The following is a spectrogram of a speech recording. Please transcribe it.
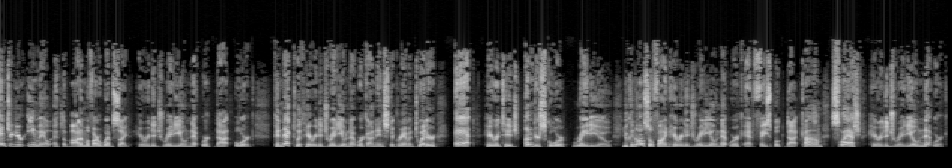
enter your email at the bottom of our website, heritageradionetwork.org. Connect with Heritage Radio Network on Instagram and Twitter at heritage underscore radio. You can also find Heritage Radio Network at facebook.com slash heritage radio network.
